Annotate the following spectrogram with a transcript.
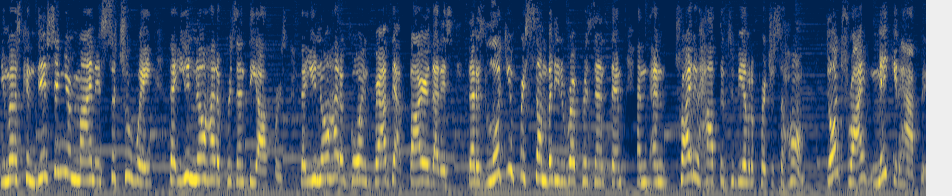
You must condition your mind in such a way that you know how to present the offers, that you know how to go and grab that buyer that is, that is looking for somebody to represent them and, and try to help them to be able to purchase a home. Don't try, make it happen.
